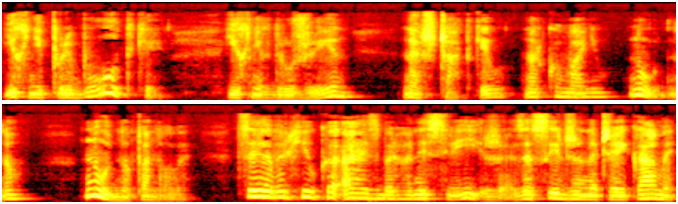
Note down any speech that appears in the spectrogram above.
їхні прибутки, їхніх дружин, нащадків наркоманів. Нудно, нудно, панове. Це верхівка айсберга не свіжа, засиджена чайками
